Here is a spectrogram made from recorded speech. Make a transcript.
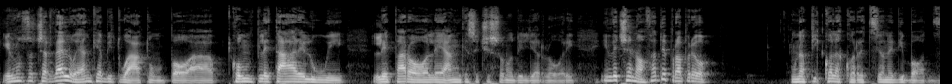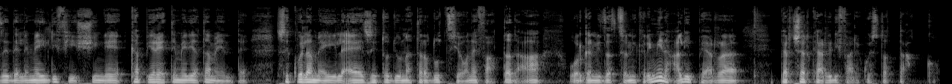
il nostro cervello è anche abituato un po' a completare lui le parole anche se ci sono degli errori. Invece no, fate proprio una piccola correzione di bozze delle mail di phishing e capirete immediatamente se quella mail è esito di una traduzione fatta da organizzazioni criminali per, per cercare di fare questo attacco.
